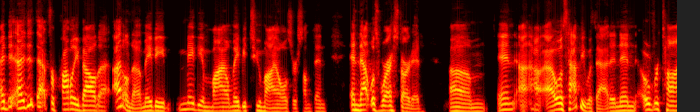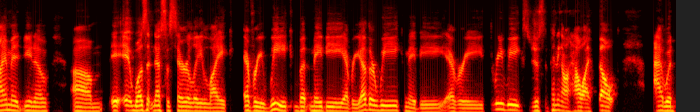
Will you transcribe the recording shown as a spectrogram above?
I did, I did that for probably about, uh, I don't know, maybe, maybe a mile, maybe two miles or something. And that was where I started. Um, and I, I was happy with that. And then over time, it, you know, um, it, it wasn't necessarily like every week, but maybe every other week, maybe every three weeks, just depending on how I felt I would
